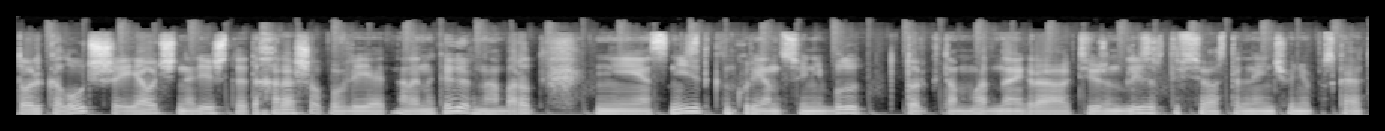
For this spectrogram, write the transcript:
только лучше. И я очень надеюсь, что это хорошо повлияет на рынок игр, наоборот, не снизит конкуренцию, не будут только там одна игра Activision Blizzard и все, остальные ничего не выпускают,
